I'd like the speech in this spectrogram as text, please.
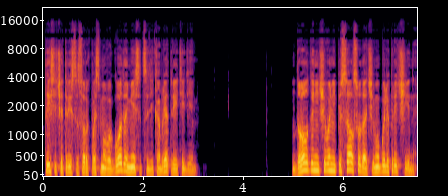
1348 года, месяца декабря, третий день. Долго ничего не писал сюда, чему были причины.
